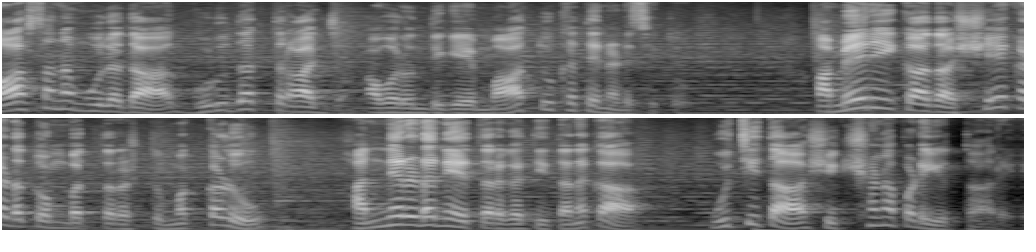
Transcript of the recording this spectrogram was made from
ಹಾಸನ ಮೂಲದ ಗುರುದತ್ ರಾಜ್ ಅವರೊಂದಿಗೆ ಮಾತುಕತೆ ನಡೆಸಿತು. ಅಮೆರಿಕಾದ ಶೇಕಡ ತೊಂಬತ್ತರಷ್ಟು ಮಕ್ಕಳು ಹನ್ನೆರಡನೇ ತರಗತಿ ತನಕ ಉಚಿತ ಶಿಕ್ಷಣ ಪಡೆಯುತ್ತಾರೆ.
